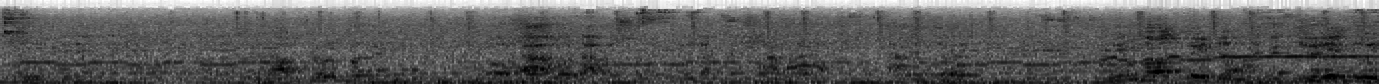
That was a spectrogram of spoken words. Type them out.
পরবর্তীতে ডাব সেবন করবেন ও ডাব ও ডাবের সেবন করলাম আমরা ডাবের জল মেন খাবার তো এটা চিড়ে দই।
